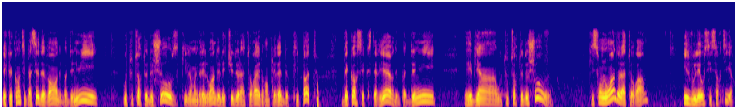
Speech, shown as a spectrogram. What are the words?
Et que quand il passait devant des boîtes de nuit, ou toutes sortes de choses qui l'emmèneraient loin de l'étude de la Torah et le de clipotes, d'écorces extérieures, des boîtes de nuit, et eh bien, ou toutes sortes de choses qui sont loin de la Torah, il voulait aussi sortir.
